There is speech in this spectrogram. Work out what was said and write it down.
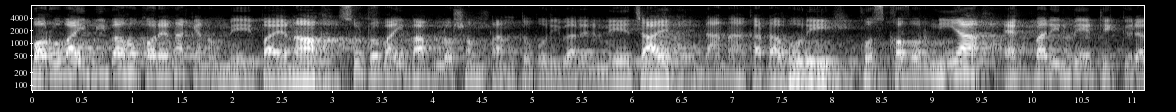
বড় ভাই বিবাহ করে না কেন মেয়ে পায় না? ছোট ভাই ভাবলো সম্ভ্রান্ত পরিবারের মেয়ে চায় ডানা কাটা ভরি। খোঁজ খবর নিয়া একবারের মেয়ে ঠিক করে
